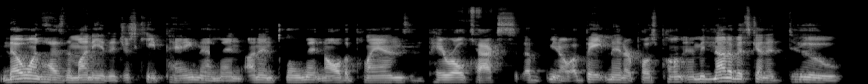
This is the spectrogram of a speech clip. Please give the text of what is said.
No one has the money to just keep paying them, and unemployment and all the plans and payroll tax, uh, you know, abatement or postponement. I mean, none of it's going to do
